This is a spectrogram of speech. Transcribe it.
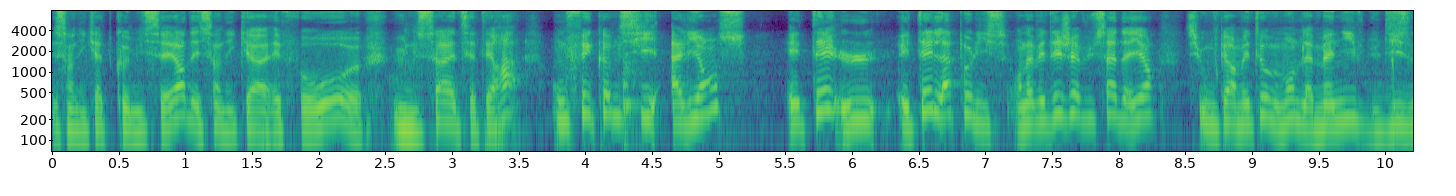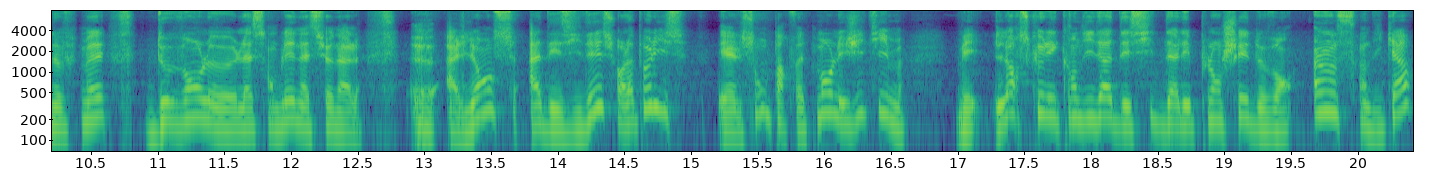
des syndicats de commissaires, des syndicats FO, euh, UNSA, etc. On fait comme si Alliance était, était la police. On avait déjà vu ça d'ailleurs, si vous me permettez, au moment de la manif du 19 mai devant l'Assemblée nationale. Euh, Alliance a des idées sur la police et elles sont parfaitement légitimes. Mais lorsque les candidats décident d'aller plancher devant un syndicat,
